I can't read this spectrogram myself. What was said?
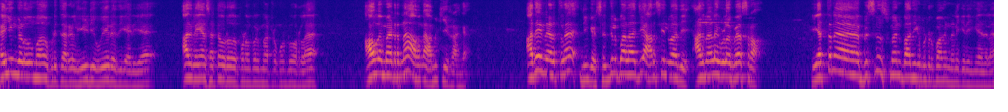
கையங்களவுமாக பிடித்தார்கள் இடி உயர் அதிகாரிய. அதில் ஏன் சட்டவிரோத பண பரிமாற்றம் கொண்டு வரல? அவங்க மேட்டர்னா அவங்க அமுக்கிடுறாங்க. அதே நேரத்தில் நீங்கள் செந்தில் பாலாஜி அரசியல்வாதி அதனால இவ்வளோ பேசுகிறோம் எத்தனை பிஸ்னஸ் மேன் பாதிக்கப்பட்டிருப்பாங்கன்னு நினைக்கிறீங்க இதில்?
